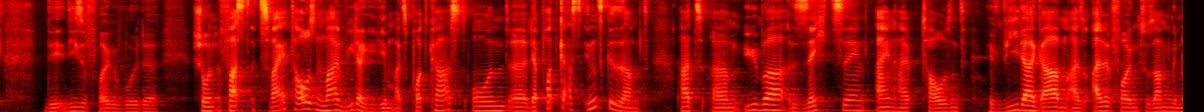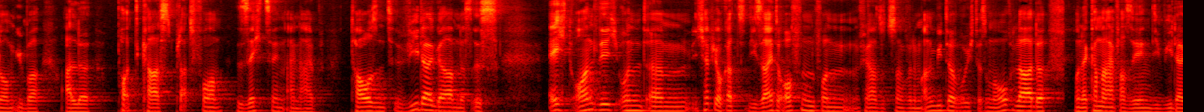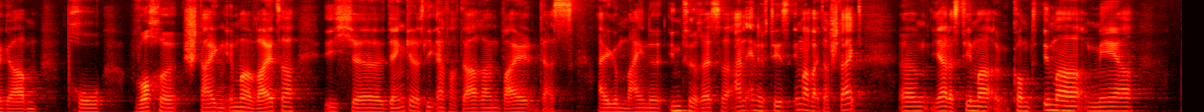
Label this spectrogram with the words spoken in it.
Die, diese Folge wurde schon fast 2000 Mal wiedergegeben als Podcast und äh, der Podcast insgesamt hat ähm, über 16.500 Wiedergaben, also alle Folgen zusammengenommen über alle Podcast-Plattformen. 16.500 Wiedergaben, das ist echt ordentlich und ähm, ich habe hier auch gerade die Seite offen von ja, sozusagen von dem Anbieter, wo ich das immer hochlade und da kann man einfach sehen, die Wiedergaben pro Woche steigen immer weiter. Ich äh, denke, das liegt einfach daran, weil das allgemeine Interesse an NFTs immer weiter steigt. Ähm, ja, das Thema kommt immer mehr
